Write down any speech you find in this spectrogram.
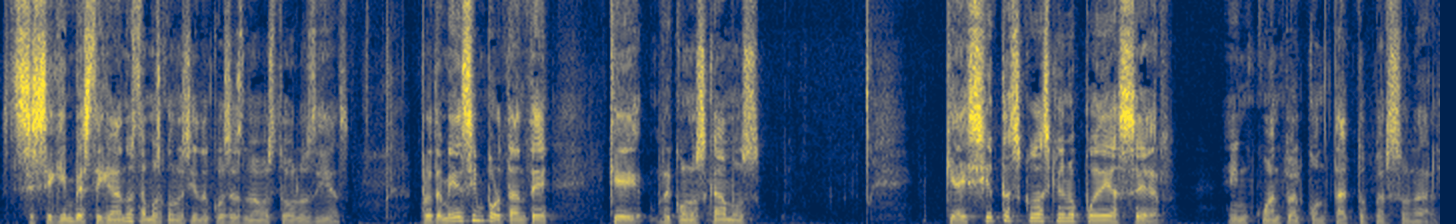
Se sigue investigando, estamos conociendo cosas nuevas todos los días. Pero también es importante que reconozcamos que hay ciertas cosas que uno puede hacer en cuanto al contacto personal,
